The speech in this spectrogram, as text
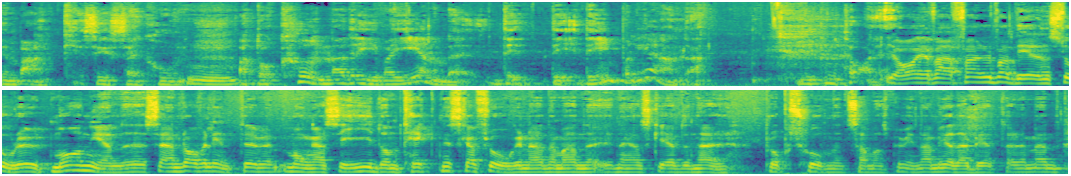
en banksektion. Mm. Att då kunna driva igenom det, det, det, det är imponerande Ja, i alla fall var det den stora utmaningen. Sen la väl inte många sig i de tekniska frågorna när, man, när jag skrev den här propositionen tillsammans med mina medarbetare. Men,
